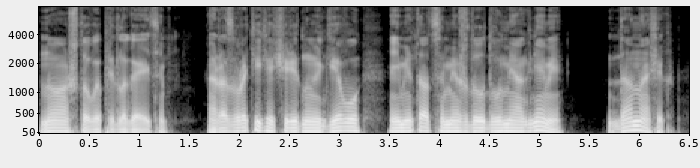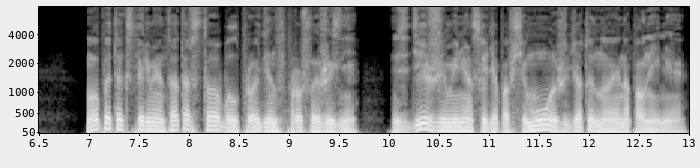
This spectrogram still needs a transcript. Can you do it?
Ну а что вы предлагаете? Развратить очередную деву и метаться между двумя огнями? Да нафиг. Опыт экспериментаторства был пройден в прошлой жизни. Здесь же меня, судя по всему, ждет иное наполнение.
